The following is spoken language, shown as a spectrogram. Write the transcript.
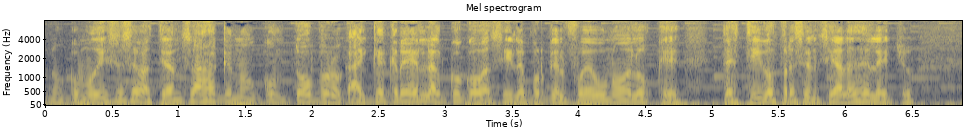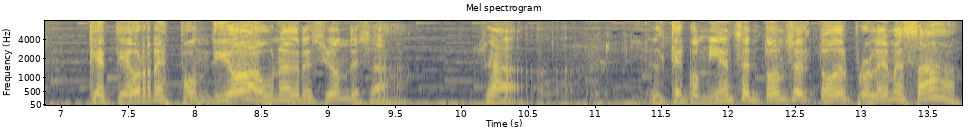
no como dice Sebastián Saja que no contó, pero hay que creerle al Coco Basile porque él fue uno de los que testigos presenciales del hecho, que Teo respondió a una agresión de Saja. O sea, el que comienza entonces todo el problema es Saja.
